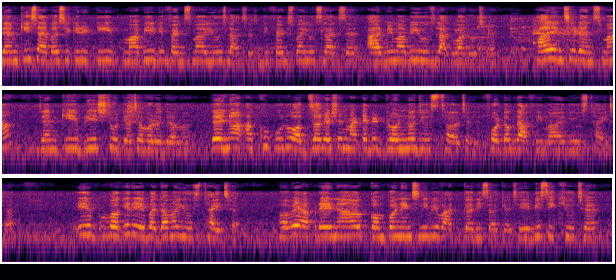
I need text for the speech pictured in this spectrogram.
જેમ કે સાયબર સિક્યુરિટીમાં બી ડિફેન્સમાં યુઝ લાગશે ડિફેન્સમાં યુઝ લાગશે આર્મીમાં બી યુઝ લાગવાનું છે. હાલ ઇન્સિડન્ટ્સમાં જેમ કે બ્રિજ તૂટ્યો છે વડોદરામાં. તો એનો આખું પૂરું ઓબ્ઝર્વેશન માટે બી ડ્રોનનો જ યુઝ થયો છે. ફોટોગ્રાફીમાં યુઝ થાય છે. એ વગેરે એ બધામાં યુઝ થાય છે. હવે આપણે એના કમ્પોનન્ટ્સની બી વાત કરી શકીએ છીએ. એ બી શીખ્યું છે.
